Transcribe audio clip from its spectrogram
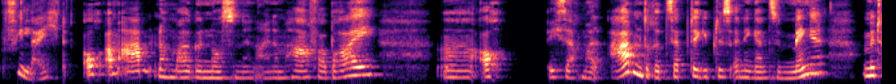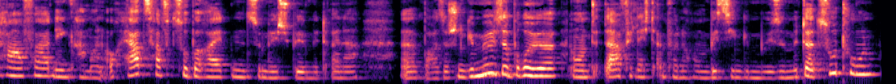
vielleicht auch am Abend nochmal genossen in einem Haferbrei. Äh, auch, ich sag mal, Abendrezepte gibt es eine ganze Menge mit Hafer. Den kann man auch herzhaft zubereiten, zum Beispiel mit einer äh, basischen Gemüsebrühe und da vielleicht einfach noch ein bisschen Gemüse mit dazu tun.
